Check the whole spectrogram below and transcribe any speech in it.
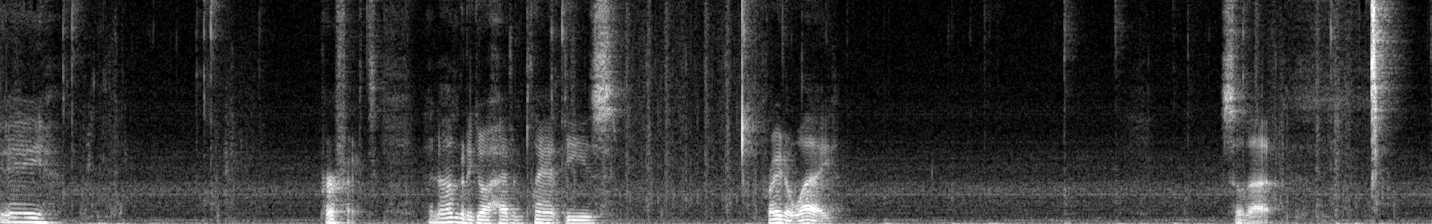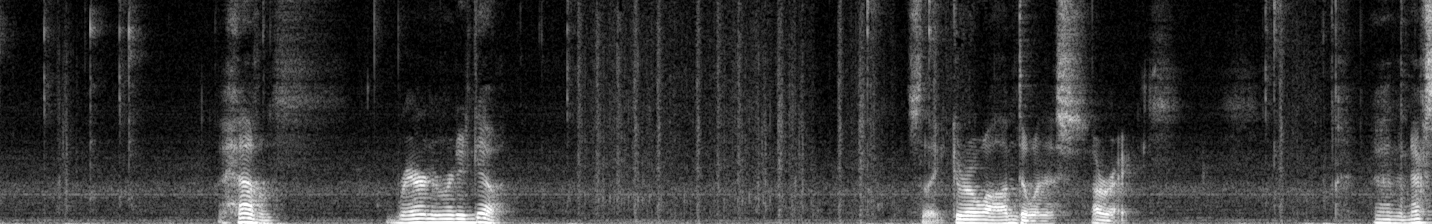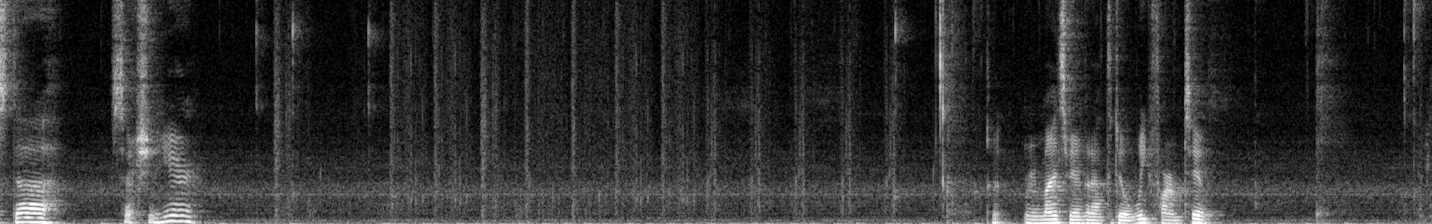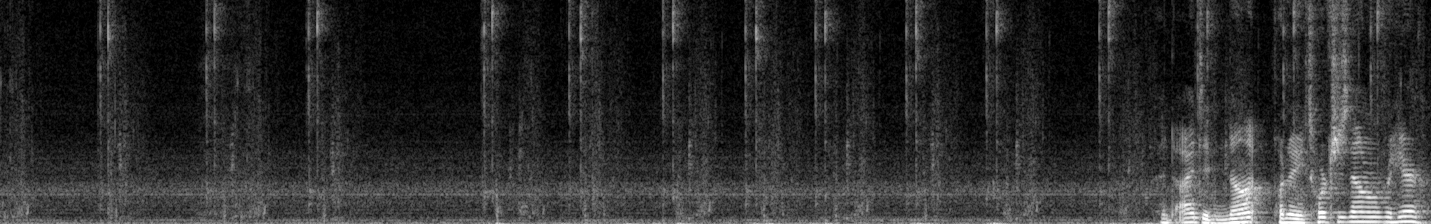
Okay. Perfect. And now I'm going to go ahead and plant these right away. So that I have them rearing and ready to go. So they grow while I'm doing this. Alright. And the next uh, section here. Reminds me I'm going to have to do a wheat farm too. And I did not put any torches down over here.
